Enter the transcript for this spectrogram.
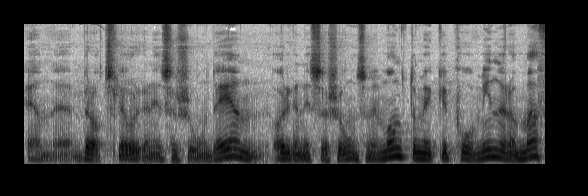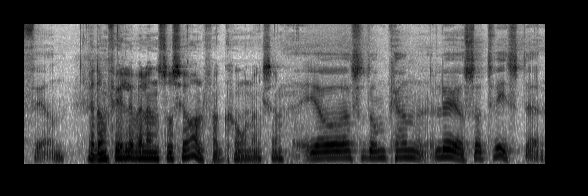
en eh, brottslig organisation. Det är en organisation som i mångt och mycket påminner om maffian. Ja, de fyller väl en social funktion också. Ja, alltså de kan lösa tvister.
